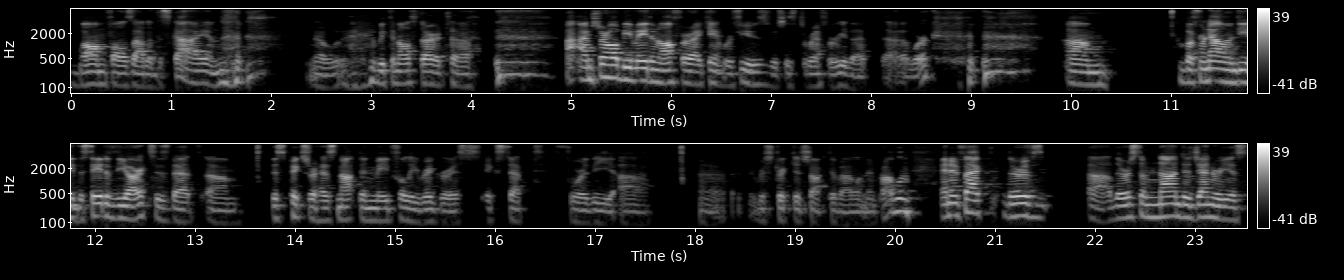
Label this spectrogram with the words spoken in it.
bomb falls out of the sky and you know, we can all start. Uh, I'm sure I'll be made an offer I can't refuse, which is to referee that uh, work. um, but for now, indeed, the state of the art is that um, this picture has not been made fully rigorous except for the uh, uh restricted shock development problem. And in fact, there is uh, there are some non-degeneracy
